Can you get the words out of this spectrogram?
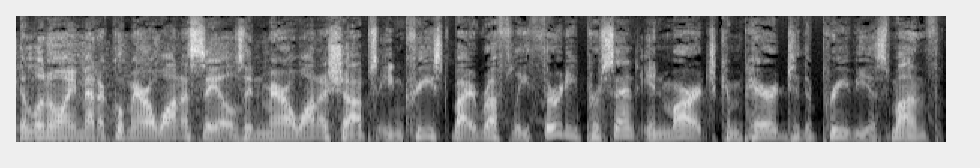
Illinois medical marijuana sales in marijuana shops increased by roughly 30% in March compared to the previous month.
